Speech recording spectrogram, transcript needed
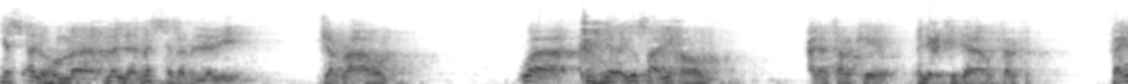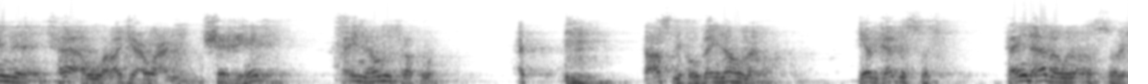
يسألهم ما ما السبب الذي جرأهم ويصالحهم على ترك الاعتداء وترك فإن فاءوا ورجعوا عن شرهم فإنهم يتركون. فأصلحوا بينهما يبدأ بالصلح. فإن أبوا الصلح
